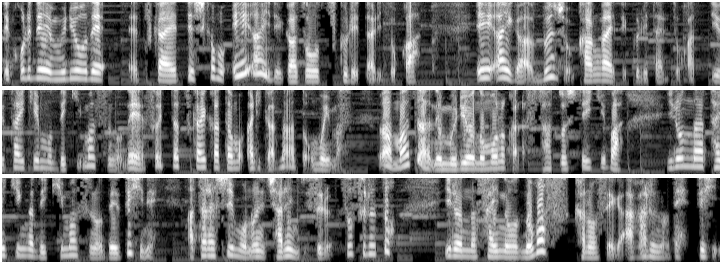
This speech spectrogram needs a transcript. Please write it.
で、これで無料で使えて、しかも AI で画像を作れたりとか、AI が文章を考えてくれたりとかっていう体験もできますので、そういった使い方もありかなと思います。まあ、まずはね、無料のものからスタートしていけば、いろんな体験ができますので、ぜひね、新しいものにチャレンジする。そうすると、いろんな才能を伸ばす可能性が上がるので、ぜひ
